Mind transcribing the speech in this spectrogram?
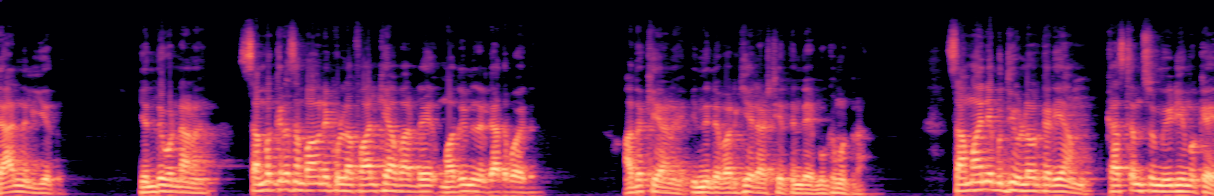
ലാൽ നൽകിയത്? എന്തുകൊണ്ടാണ് സമഗ്ര സംഭാവനയ്ക്കുള്ള ഫാൽക്കെ അവാർഡ് മധുവിന് നൽകാത്ത പോയത്? അതൊക്കെയാണ് ഇന്നിന്റെ വർഗീയ രാഷ്ട്രീയത്തിന്റെ മുഖമുദ്ര. സാമാന്യ ബുദ്ധിയുള്ളവർക്കറിയാം കസ്റ്റംസും മീഡിയയും ഒക്കെ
